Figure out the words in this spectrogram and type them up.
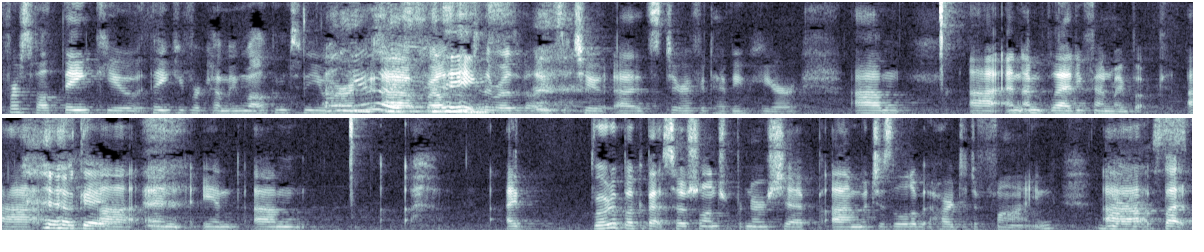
first of all, thank you. Thank you for coming. Welcome to New Oh, York. yes, uh, welcome thanks. to the Roosevelt Institute. Uh, it's terrific to have you here. Um, uh, and I'm glad you found my book. Uh, Okay. Uh, and and um, I wrote a book about social entrepreneurship, um, which is a little bit hard to define. Yes. Uh,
